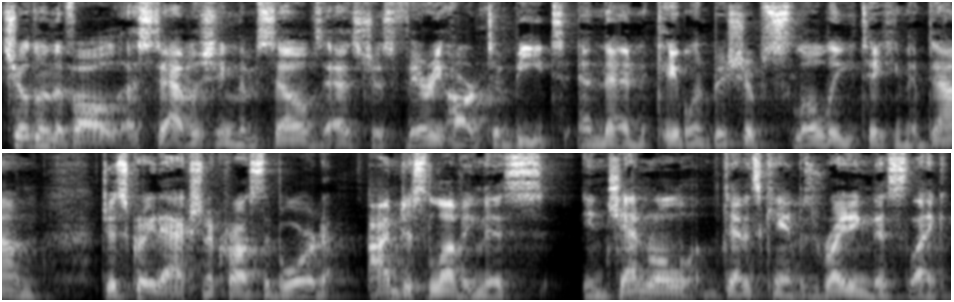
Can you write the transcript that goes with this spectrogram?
Children of the Vault establishing themselves as just very hard to beat, and then Cable and Bishop slowly taking them down. Just great action across the board. I'm just loving this in general. Deniz Camp is writing this like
